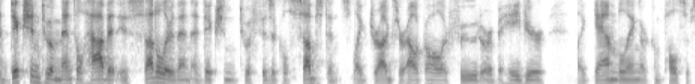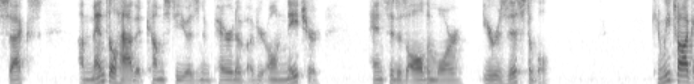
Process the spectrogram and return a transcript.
Addiction to a mental habit is subtler than addiction to a physical substance like drugs or alcohol or food or a behavior like gambling or compulsive sex. A mental habit comes to you as an imperative of your own nature. Hence, it is all the more irresistible. Can we talk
